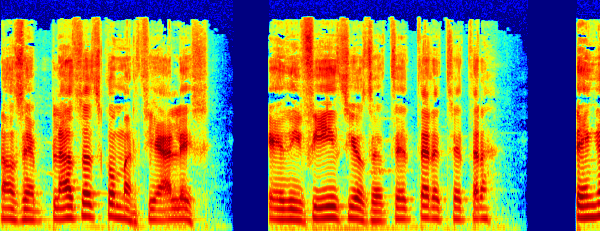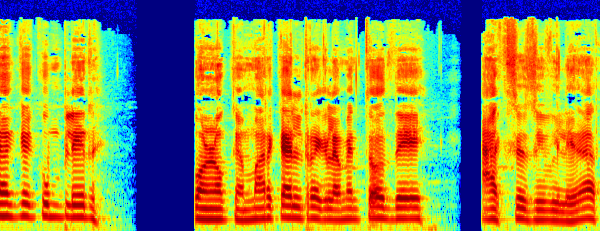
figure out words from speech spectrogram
no sé, plazas comerciales, edificios, etcétera, etcétera, tengan que cumplir con lo que marca el reglamento de accesibilidad.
